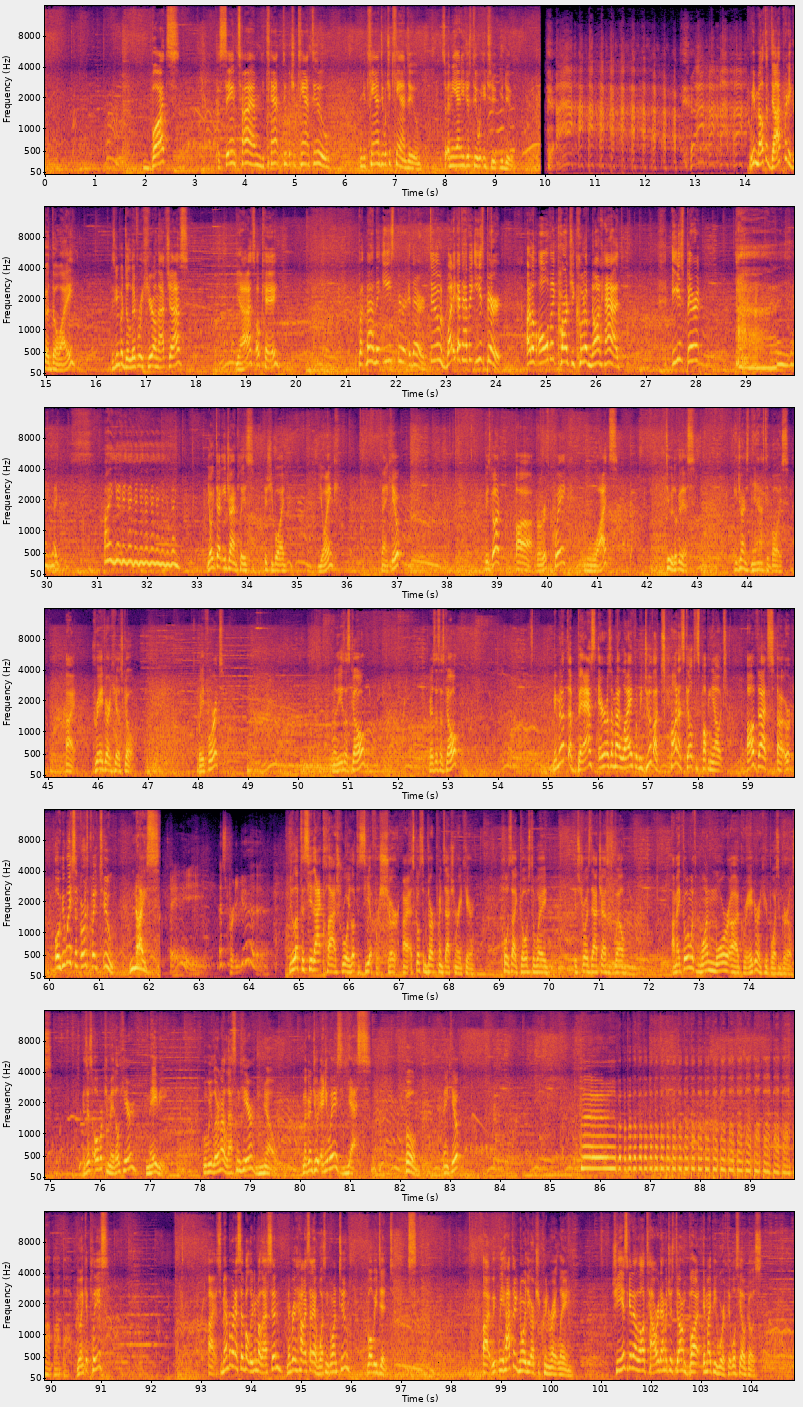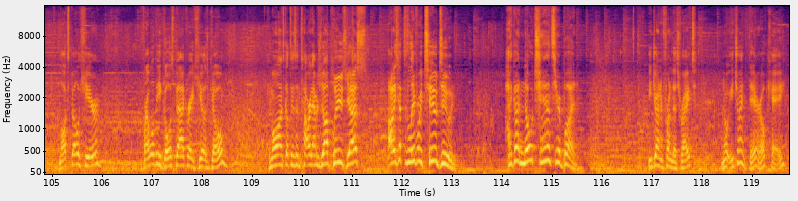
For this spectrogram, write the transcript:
But at the same time, you can't do what you can't do, and you can do what you can do. So in the end, you just do what you you do. we melted that pretty good though, eh? He's gonna go delivery here on that jazz. Yes, okay. But man, the E-Spirit in there. Dude, why do you got to have the E-Spirit? Out of all the cards you could have not had, E-Spirit... Yoink that E-Giant, please, fishy boy. Yoink. Thank you. He's got, uh, Earthquake? What? Dude, look at this. E-Giant's nasty, boys. Alright, graveyard here, let's go. Wait for it. One of these, let's go. Here's this, let's go. Maybe not the best arrows of my life, but we do have a ton of skeletons popping out. Of that, uh, oh, he wastes an earthquake too. Nice. Hey, that's pretty good. You love to see that clash, Roy. You love to see it for sure. All right, let's go some Dark Prince action right here. Pulls that ghost away. Destroys that jazz as well. I might go in with one more uh, grader right here, boys and girls. Is this overcommittal here? Maybe. Will we learn our lesson here? No. Am I going to do it anyways? Yes. Boom. Thank you. Yoink it, please. Alright, so remember what I said about learning my lesson? Remember how I said I wasn't going to? Well, we didn't. Alright, we, we have to ignore the Archer Queen right lane. She is getting a lot of tower damages done, but it might be worth it. We'll see how it goes. Log spell here. The ghost back right here. Let's go. Come on, let's get some tower damage done, please. Yes. Oh, he's got the delivery too, dude. I got no chance here, bud. E-Giant in front of this, right? No, E-Giant there. Okay.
